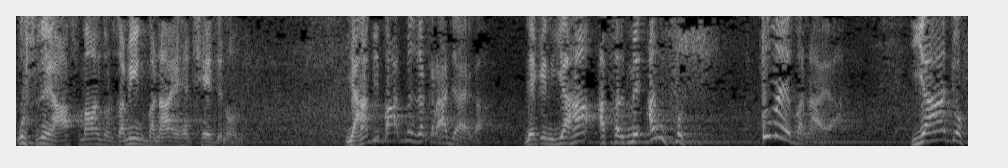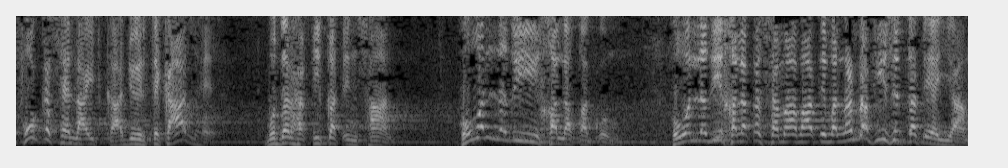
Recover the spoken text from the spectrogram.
اس نے آسمان اور زمین بنائے ہیں چھ دنوں میں. یہاں بھی بعد میں ذکر آ جائے گا. لیکن یہاں اصل میں انفس تمہیں بنایا. یہاں جو فوکس ہے لائٹ کا، جو ارتکاز ہے، وہ در حقیقت انسان. الدی خلق کم الدی خلق سماوات ولر فی ستت ایام.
